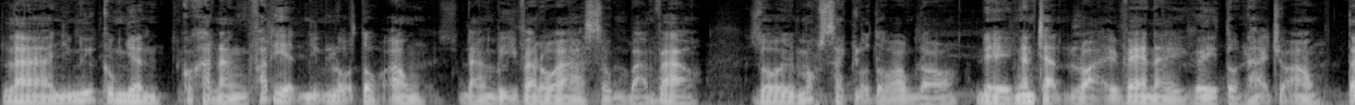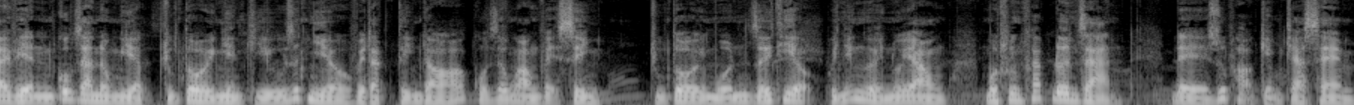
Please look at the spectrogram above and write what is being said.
là những nữ công nhân có khả năng phát hiện những lỗ tổ ong đang bị varroa sống bám vào, rồi móc sạch lỗ tổ ong đó để ngăn chặn loại ve này gây tổn hại cho ong. Tại Viện Quốc gia Nông nghiệp, chúng tôi nghiên cứu rất nhiều về đặc tính đó của giống ong vệ sinh. Chúng tôi muốn giới thiệu với những người nuôi ong một phương pháp đơn giản để giúp họ kiểm tra xem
